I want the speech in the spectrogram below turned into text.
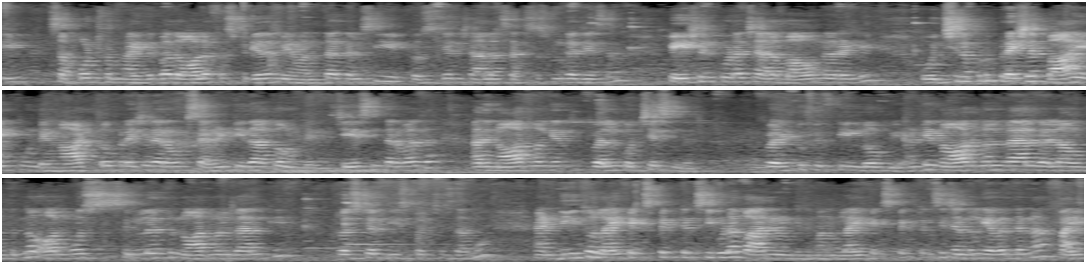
team support from Hyderabad all of us together మేమంతా కలిసి ఈ ప్రొసీజర్ చాలా సక్సెస్ఫుల్గా చేసాం పేషెంట్ కూడా చాలా బాగున్నారండి. వచ్చినప్పుడు ప్రెషర్ బాగా ఎక్కువ ఉండే. హార్ట్లో ప్రెషర్ అరౌండ్ సెవెంటీ దాకా ఉండేది. చేసిన తర్వాత అది నార్మల్గా ట్వెల్వ్కి వచ్చేసింది ట్వెల్వ్ టు ఫిఫ్టీన్ లోపు అంటే నార్మల్ వాల్వ్ ఎలా ఉంటుందో ఆల్మోస్ట్ సిమిలర్ టు నార్మల్ వాల్వ్కి ప్రొసీజర్ తీసుకొచ్చేసాము. అండ్ దీంతో లైఫ్ ఎక్స్పెక్టెన్సీ కూడా బాగానే ఉంటుంది. మనం లైఫ్ ఎక్స్పెక్టెన్సీ జనరల్గా ఎవరికైనా ఫైవ్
